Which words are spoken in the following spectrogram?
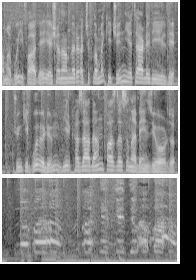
Ama bu ifade yaşananları açıklamak için yeterli değildi. Çünkü bu ölüm bir kazadan fazlasına benziyordu. Annem gitti baba.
